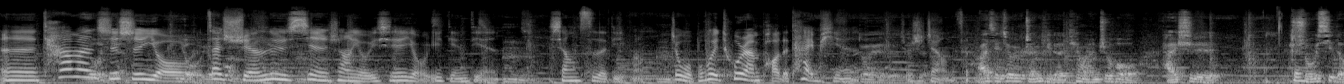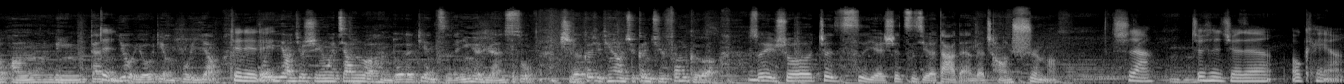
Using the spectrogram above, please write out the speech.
嗯，他们其实有在旋律。线上有一些有一点点嗯相似的地方，就我不会突然跑得太偏，对，就是这样子。而且就是整体的听完之后，还是熟悉的黄龄，但又有点不一样。对对对，不一样就是因为加入了很多的电子的音乐元素，使得歌曲听上去更具风格。所以说这次也是自己的大胆的尝试嘛。是啊，就是觉得 OK 啊。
